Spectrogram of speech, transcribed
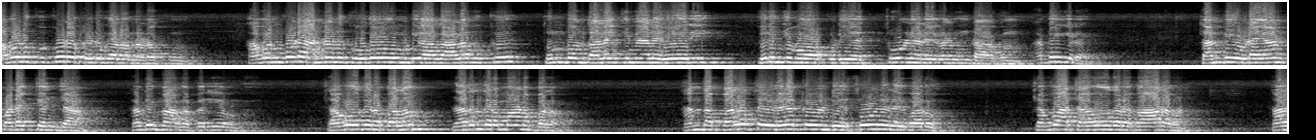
அவனுக்கு கூட கெடுகலம் நடக்கும். அவன் கூட அண்ணனுக்கு உதவ முடியாத அளவுக்கு துன்பம் தலைக்கு மேலே ஏறி பிரிஞ்சு போகக்கூடிய சூழ்நிலைகள் உண்டாகும் அப்படிங்கிற தம்பி உடையான் படைக்கெஞ்சான் அப்படிம்பாங்க பெரியவங்க. சகோதர பலம் நிரந்தரமான பலம். அந்த பலத்தை இழக்க வேண்டிய சூழ்நிலை வரும். செவ்வாய் சகோதர காரவன் ஆக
